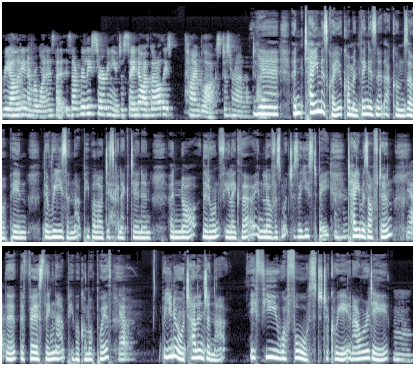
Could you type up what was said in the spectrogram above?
reality number one? Is that is that really serving you to say, no, I've got all these time blocks, just not enough time. Yeah. And time is quite a common thing, isn't it? That comes up in the reason that people are disconnecting and, and not, they don't feel like they're in love as much as they used to be. Mhm. Time is often Yeah. the, the first thing that people come up with. Yeah. But you know, challenging that, if you were forced to create an hour a day Mm.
